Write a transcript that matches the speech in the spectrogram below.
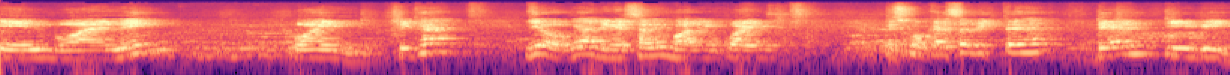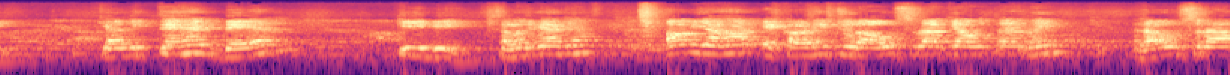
in boiling point ठीक है? ये हो गया एलिवेशन इन बॉइलिंग पॉइंट इसको कैसे लिखते हैं? डेल टीबी क्या लिखते हैं? डेल टीबी समझ में आ गया? अब यहाँ अकॉर्डिंग टू राउट्स लॉ क्या होता है भाई? राउट्स लॉ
